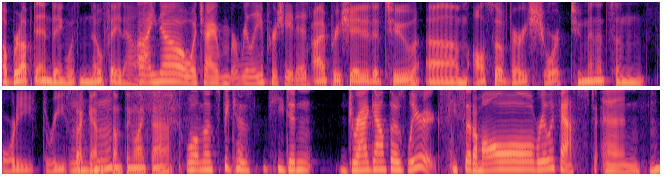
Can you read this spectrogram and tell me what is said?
abrupt ending with no fade out. I know, which I really appreciated. I appreciated it too. Um, also, very short, two minutes and 43 Mm-hmm. seconds, something like that. Well, that's because he didn't drag out those lyrics. He said them all really fast. And Hmm.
